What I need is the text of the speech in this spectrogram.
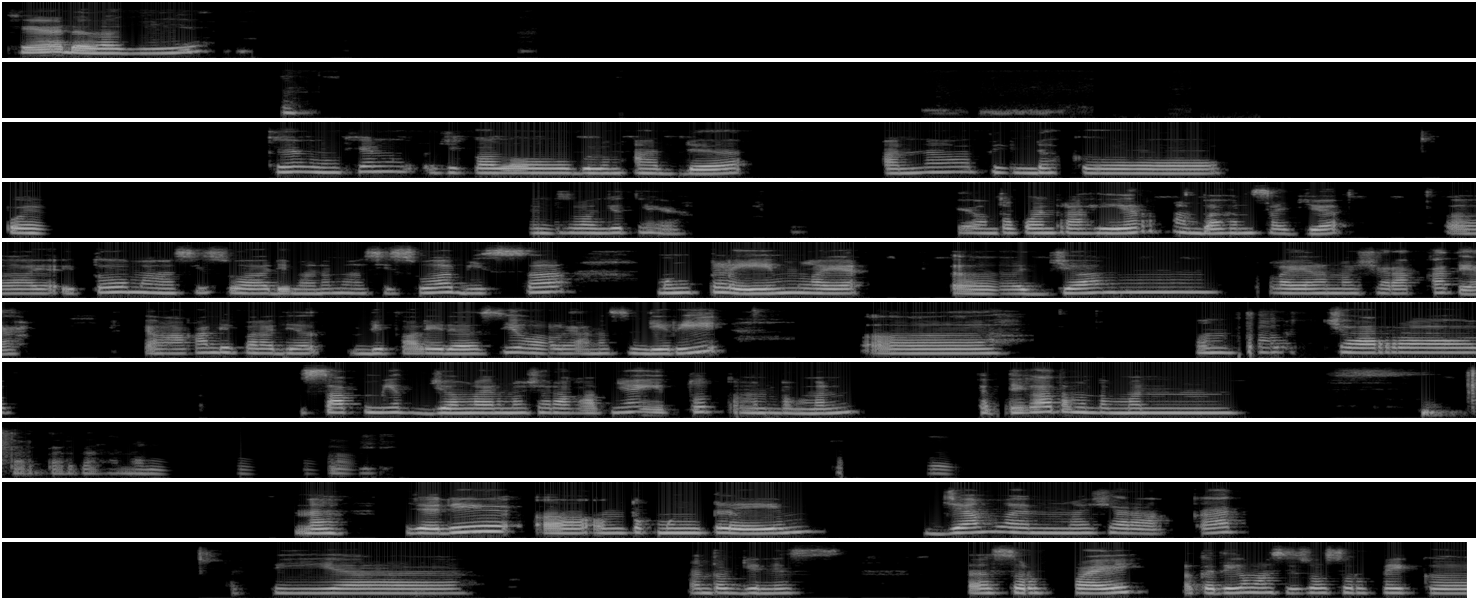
Oke, ada lagi. Oke, mungkin jikalau belum ada, Ana pindah ke poin selanjutnya ya. Ya, untuk poin terakhir, tambahan saja, eh, yaitu mahasiswa, di mana mahasiswa bisa mengklaim layak, eh, jam layanan masyarakat ya, yang akan divalida- divalidasi oleh anak sendiri. eh untuk cara submit jam layanan masyarakatnya itu teman-teman, ketika teman-teman, tar, tar, tar? Nah, jadi eh, untuk mengklaim jam layanan masyarakat via untuk jenis uh, survei ketika mahasiswa survei ke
